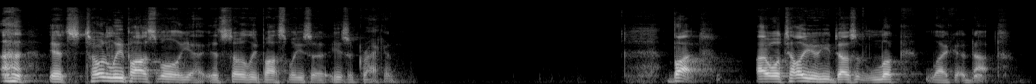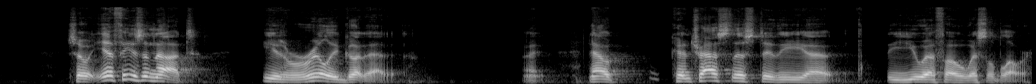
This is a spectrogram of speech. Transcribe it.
it's totally possible. Yeah, it's totally possible. He's a he's a kraken. But I will tell you, he doesn't look like a nut. So if he's a nut, he's really good at it. Right now, contrast this to the uh, the UFO whistleblower.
